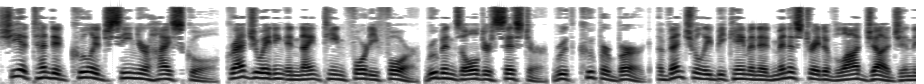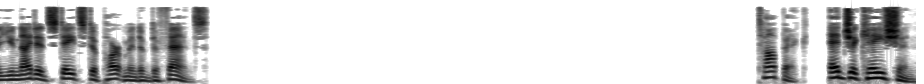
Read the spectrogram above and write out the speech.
She attended Coolidge Senior High School, graduating in 1944. Rubin's older sister, Ruth Cooper Burg, eventually became an administrative law judge in the United States Department of Defense. Topic: Education.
